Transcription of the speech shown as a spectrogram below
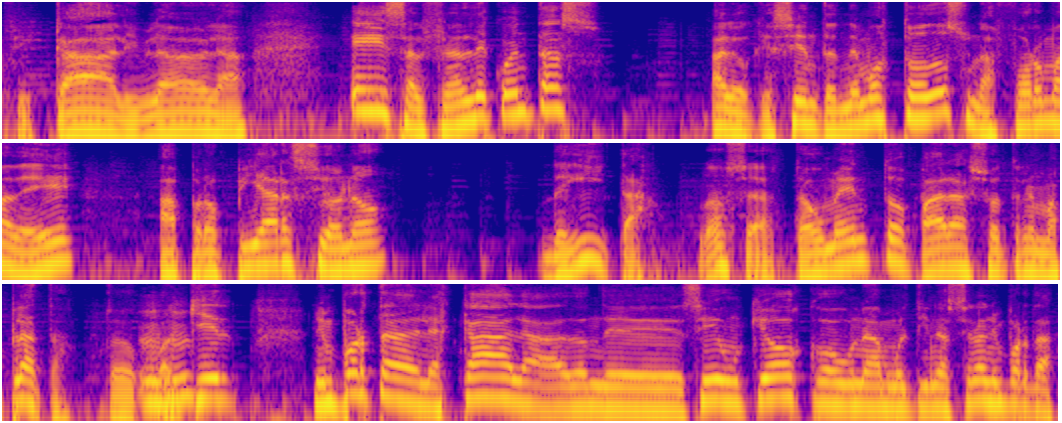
fiscal y bla, bla, bla, es al final de cuentas algo que sí entendemos todos, una forma de apropiarse o no de guita, ¿no? O sea, te aumento para yo tener más plata. Entonces. Cualquier, no importa la escala, donde sigue un kiosco, una multinacional, no importa.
